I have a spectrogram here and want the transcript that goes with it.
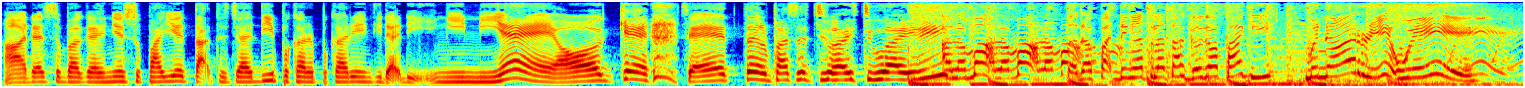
Uh, dan sebagainya supaya tak terjadi perkara-perkara yang tidak diingini eh. Okey, settle pasal cuai-cuai ni. Alamak, alamak, alamak. Tak dapat dengar telatah gegar pagi. Menarik weh.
